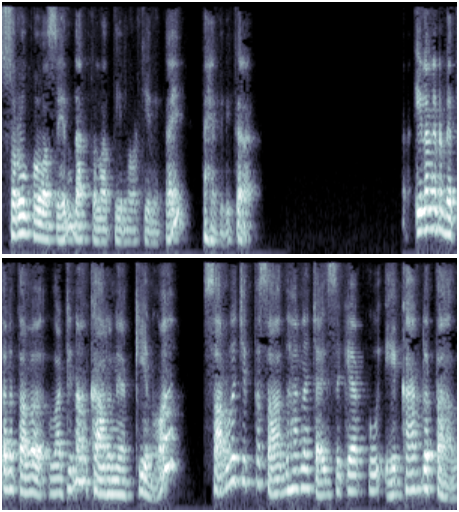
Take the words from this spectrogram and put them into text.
ස්වરૂප වශයෙන් දක්වලා තියෙනවා කියන එකයි පැහැදිලි කරන්නේ. ඊළඟට මෙතන තව වටිනා කාරණයක් කියනවා සර්වචිත්ත සාධාරණ චෛතසිකයක් වූ ඒකාග්‍රතාව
